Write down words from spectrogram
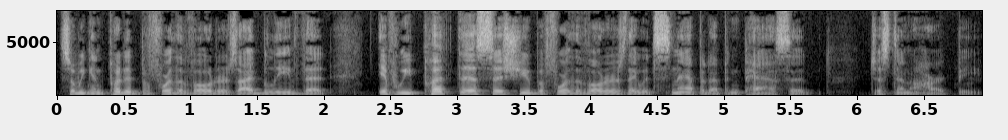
so we can put it before the voters. I believe that if we put this issue before the voters, they would snap it up and pass it just in a heartbeat.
